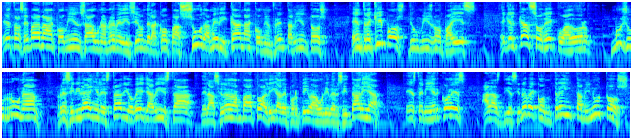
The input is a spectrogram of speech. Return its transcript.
Esta semana comienza una nueva edición de la Copa Sudamericana con enfrentamientos entre equipos de un mismo país. En el caso de Ecuador, Mushurruna recibirá en el Estadio Bella Vista de la ciudad de Ambato a Liga Deportiva Universitaria este miércoles a las 19.30 minutos,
